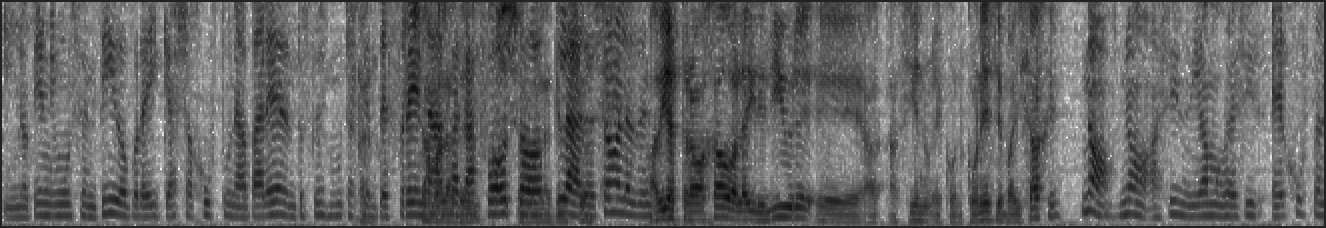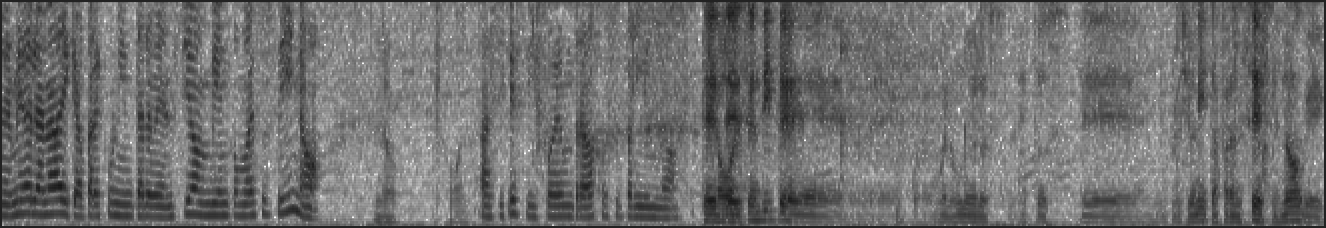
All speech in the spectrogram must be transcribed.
y no tiene ningún sentido por ahí que haya justo una pared, entonces mucha gente frena, saca fotos, claro, llama la atención. ¿Habías trabajado al aire libre eh, así eh, con, ese paisaje? No, no, así digamos que decís, eh, justo en el medio de la nada y que aparezca una intervención bien como eso, sí, no. Así que sí, fue un trabajo súper lindo. ¿Te, sentiste, bueno, uno de los estos impresionistas franceses, ¿no? Que,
